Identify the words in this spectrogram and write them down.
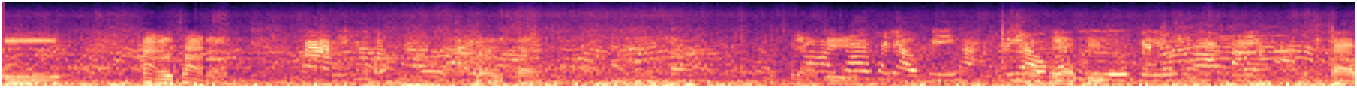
มีห้ารสชาติเหรอค่ะมีขนมค่ะใช่ใช่ขยาฟรีใช่ขยาฟีค่ะขยาวก็คือเป็นรสชาติไปอะค่ะครับ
